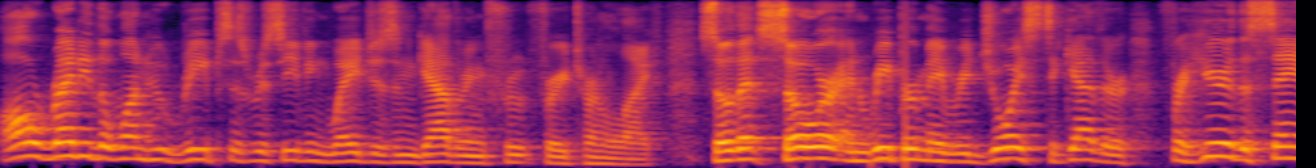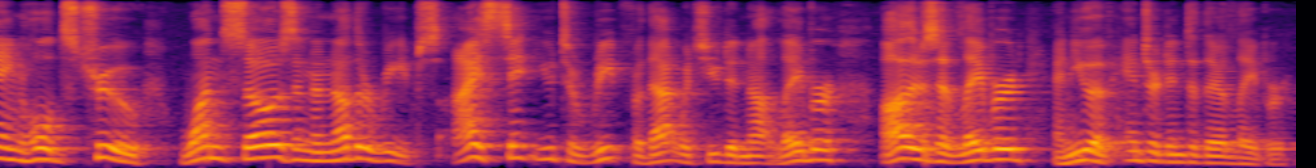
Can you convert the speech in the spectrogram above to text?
Already the one who reaps is receiving wages and gathering fruit for eternal life, so that sower and reaper may rejoice together. For here the saying holds true one sows and another reaps. I sent you to reap for that which you did not labor. Others have labored, and you have entered into their labor.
